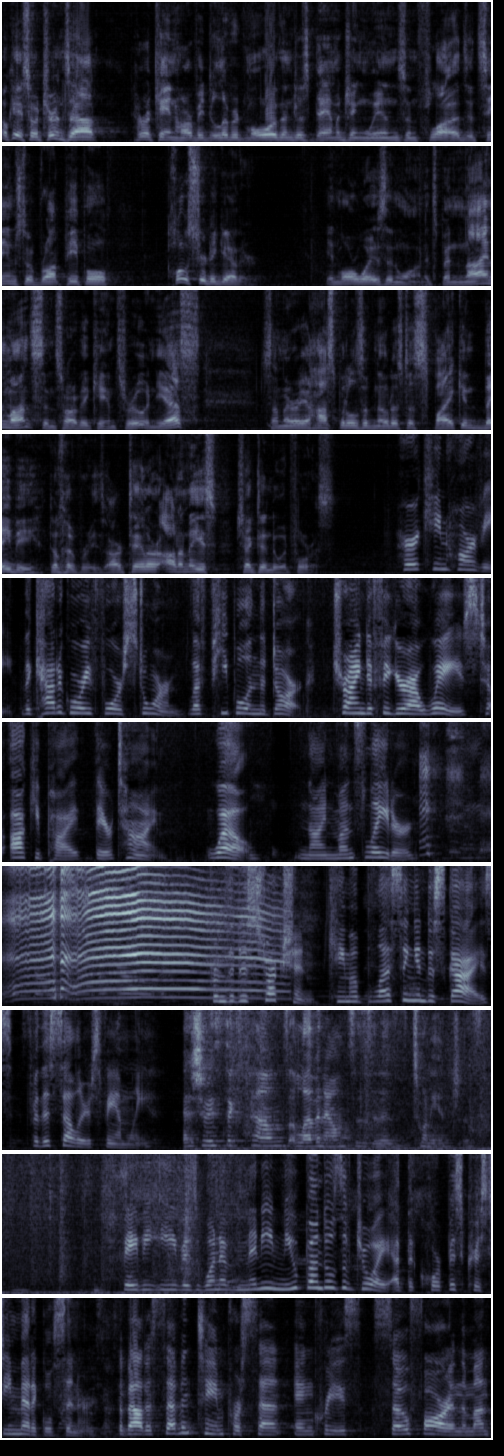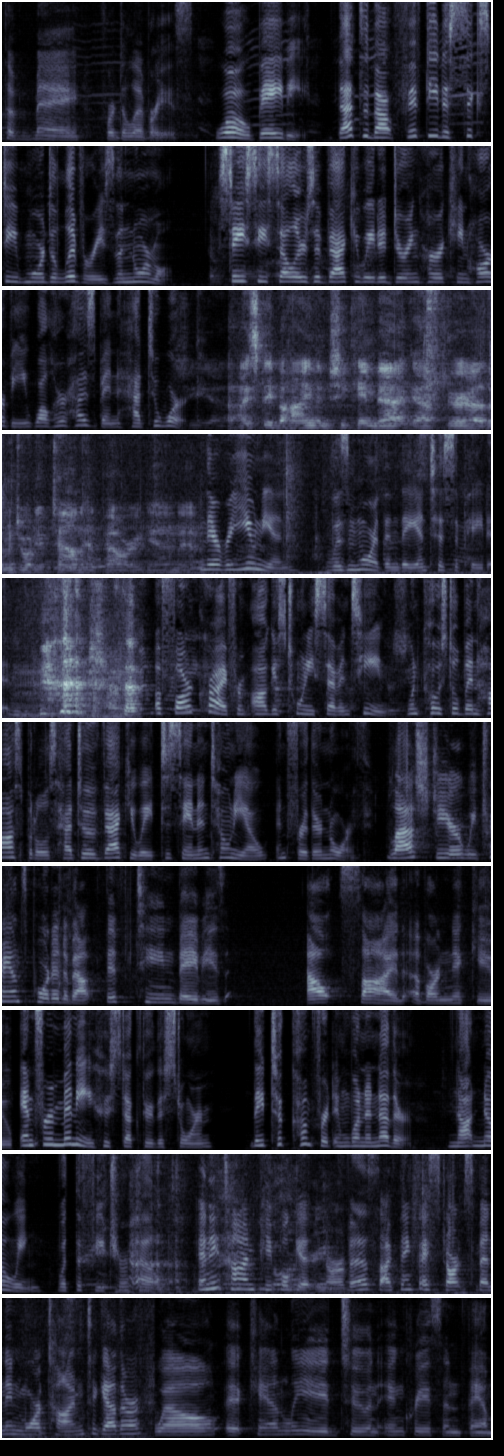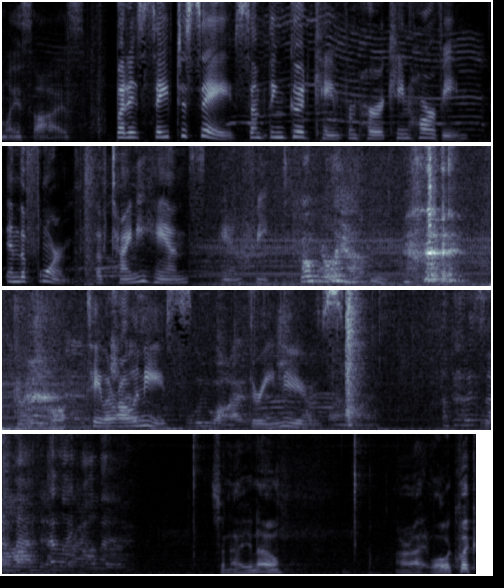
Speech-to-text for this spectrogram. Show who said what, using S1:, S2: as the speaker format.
S1: Okay, so it turns out Hurricane Harvey delivered more than just damaging winds and floods. It seems to have brought people closer together in more ways than one. It's been nine months since Harvey came through, and yes, some area hospitals have noticed a spike in baby deliveries. Our Taylor Alanis checked into it for us.
S2: Hurricane Harvey, the Category 4 storm, left people in the dark, trying to figure out ways to occupy their time. Well, nine months later, from the destruction came a blessing in disguise for the Sellers family.
S3: She weighs 6 pounds, 11 ounces, and is 20 inches.
S2: Baby Eve is one of many new bundles of joy at the Corpus Christi Medical Center.
S4: About a 17% increase so far in the month of May for deliveries.
S2: Whoa, baby. That's about 50 to 60 more deliveries than normal. Stacy Sellers evacuated during Hurricane Harvey while her husband had to work.
S5: I stayed behind and she came back after uh, the majority of town had power again. And
S2: Their reunion was more than they anticipated. a far cry from August 2017, when Coastal Bend hospitals had to evacuate to San Antonio and further north.
S4: Last year, we transported about 15 babies outside of our NICU.
S2: And for many who stuck through the storm, they took comfort in one another, not knowing what the future held.
S4: Anytime people get nervous, I think they start spending more time together. Well, it can lead to an increase in family size.
S2: But it's safe to say something good came from Hurricane Harvey in the form of tiny hands and feet.
S3: I'm really happy.
S2: Taylor Alanis, 3 News.
S3: I bet it's so bad. I like all the.
S1: So now you know. All right, well, a quick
